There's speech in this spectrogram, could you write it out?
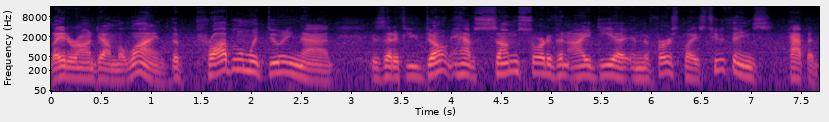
later on down the line. The problem with doing that is that if you don't have some sort of an idea in the first place, two things happen.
